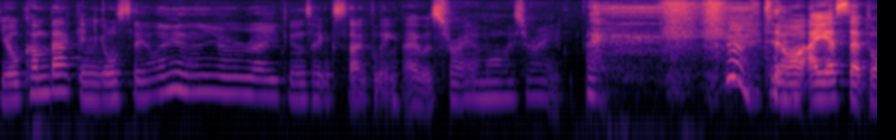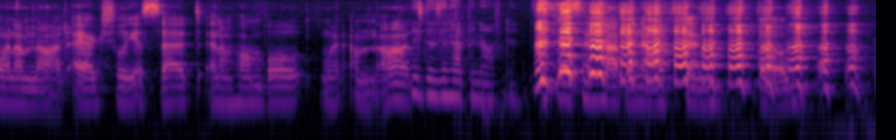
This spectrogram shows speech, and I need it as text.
you'll come back and you'll say, oh, yeah, you're right. And it's like, exactly. I was right. I'm always right. no, I accept when I'm not. I actually accept and I'm humble when I'm not. It doesn't happen often. It doesn't happen often, though.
